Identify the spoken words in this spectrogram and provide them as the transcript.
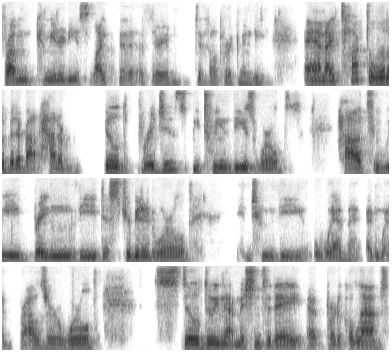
from communities like the Ethereum developer community. And I talked a little bit about how to build bridges between these worlds. How do we bring the distributed world into the web and web browser world? Still doing that mission today at Protocol Labs.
